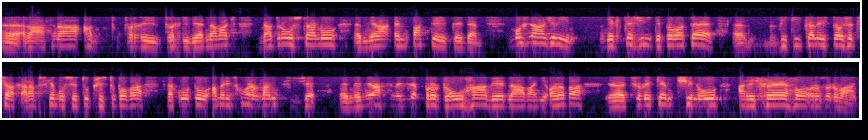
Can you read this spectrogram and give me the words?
eh, rázná a tvrdý, tvrdý vyjednavač. Na druhou stranu eh, měla empatii k lidem. Možná, že jí někteří diplomaté vytýkali to, že třeba k arabskému světu přistupovala s takovou tou americkou razancí, že neměla smysl pro dlouhá vyjednávání. Ona byla člověkem činu a rychlého rozhodování.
